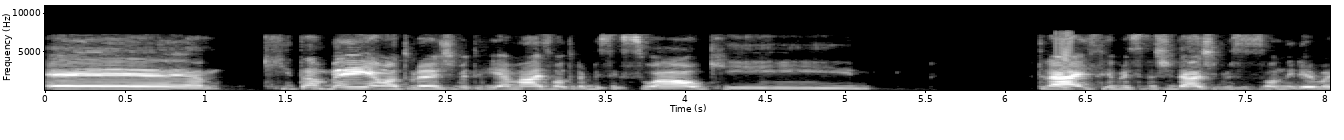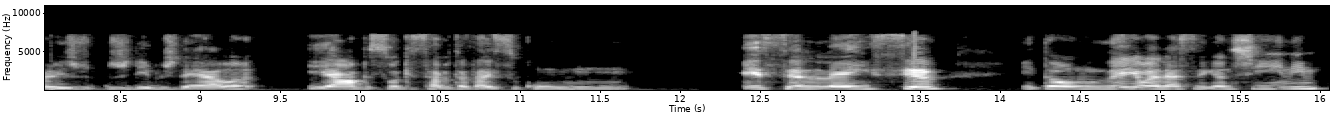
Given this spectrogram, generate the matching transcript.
é, que também é uma autora LGBTQIA+, uma autora bissexual, que traz representatividade e representação negra dos livros dela, e é uma pessoa que sabe tratar isso com excelência. Então, leiam a Alessia Gantini.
